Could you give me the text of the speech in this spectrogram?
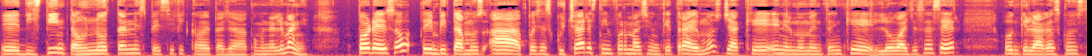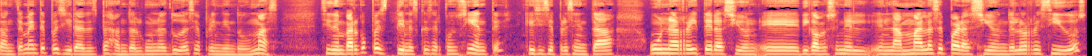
eh, distinta o no tan específica o detallada como en Alemania. Por eso te invitamos a pues escuchar esta información que traemos, ya que en el momento en que lo vayas a hacer o en que lo hagas constantemente, pues irás despejando algunas dudas y aprendiendo aún más. Sin embargo, pues tienes que ser consciente que si se presenta una reiteración, eh, digamos, en, el, en la mala separación de los residuos,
